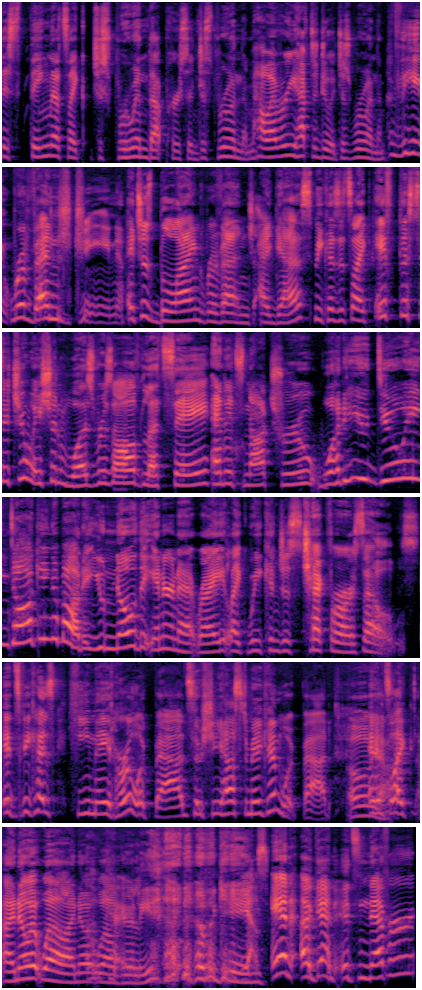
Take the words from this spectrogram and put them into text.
this thing that's like, just ruin that person, just ruin them. However, you have to do it, just ruin them. The revenge gene. It's just blind revenge, I guess, because it's like if the situation was resolved, let's say, and it's not true, what are you doing talking about it? You know the internet, right? Like we can just check for ourselves. It's because he made her look bad, so she has to make him look bad. Oh, and it's like, I know it well. I know it well, Okay. girly. I know the game. Yes. And again, it's never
